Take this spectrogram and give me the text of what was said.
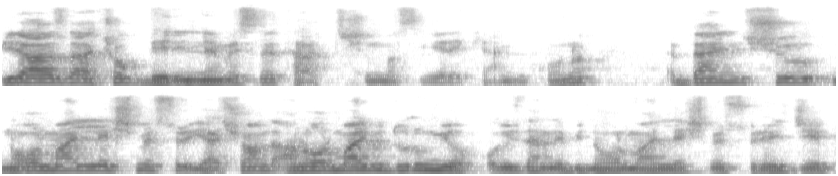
biraz daha çok derinlemesine tartışılması gereken bir konu. Ben şu normalleşme süreci, ya şu anda anormal bir durum yok. O yüzden hani bir normalleşme süreci,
